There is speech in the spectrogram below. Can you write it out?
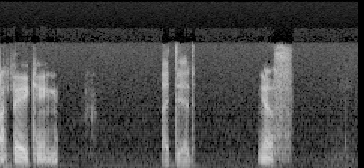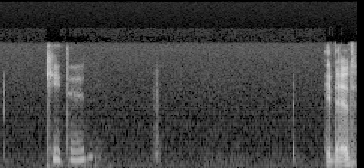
A Fey King. I did. Yes. He did. He did.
